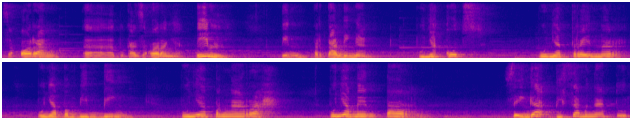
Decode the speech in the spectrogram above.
Seorang uh, bukan seorang ya, tim tim pertandingan punya coach, punya trainer, punya pembimbing, punya pengarah, punya mentor sehingga bisa mengatur.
